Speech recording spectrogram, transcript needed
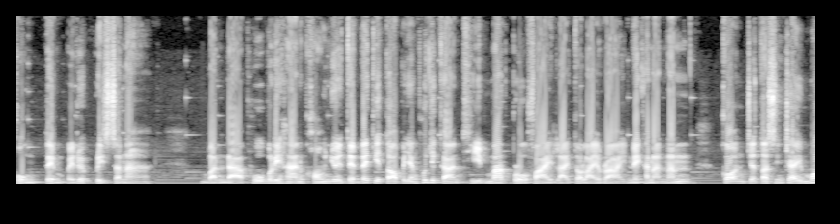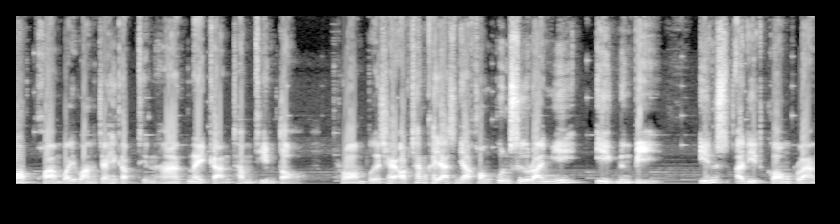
คงเต็มไปด้วยปริศนา บรรดาผู้บริหารของยูไนเต็ดได้ติดต่อไปยังผู้จัดการทีมมากโปรไฟล์หลายต่อหลายรายในขณะนั้น ก่อนจะตัดสินใจมอบความไว้วางใจให้กับเทนฮากในการทำทีมต่อ พร้อมเปิดใช้ออปชั่นขยายสัญญาของกุนซือรายนี้อีก1ปีอินส์อดีตกองกลาง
